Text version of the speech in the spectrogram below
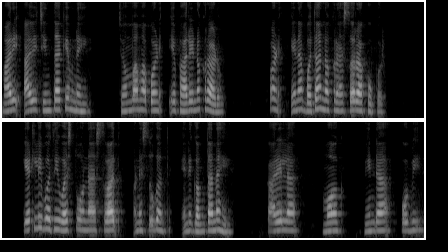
મારી આવી ચિંતા કેમ નહીં? જમવામાં પણ એ ભારે નખરાડો પણ એના બધા નખરા સરાખ ઉપર. કેટલી બધી વસ્તુઓના સ્વાદ અને સુગંધ એને ગમતા નહીં. કારેલા મગ, ભીંડા, કોબી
